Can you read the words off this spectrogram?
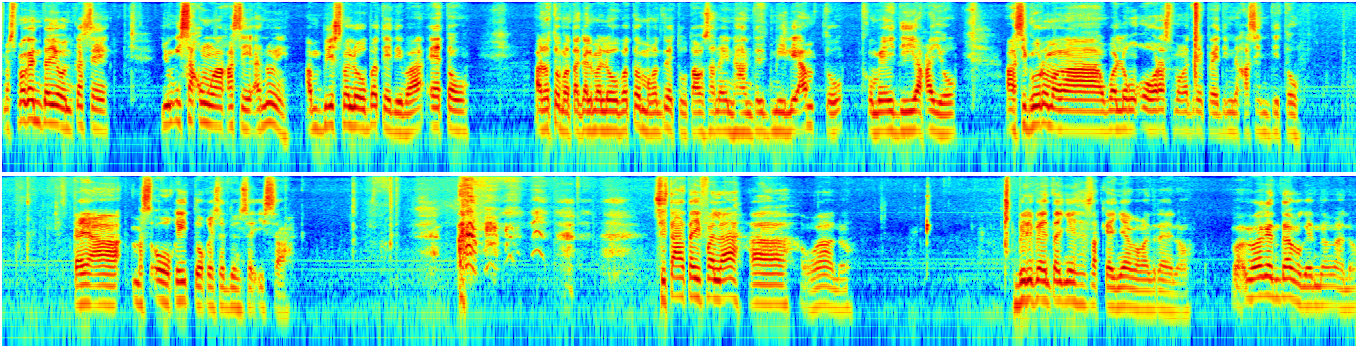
Mas maganda yon kasi yung isa ko nga kasi ano eh, ang bilis malobat eh, di ba? Ito, ano to, matagal malobat to, mga dre, 2,900 milliamp to. Kung may idea kayo, ah, siguro mga walong oras mga dre, pwedeng nakasindi to. Kaya mas okay to kaysa dun sa isa. si tatay pala, ah, uh, ano, binibenta niya yung sasakyan niya mga dre, no? Ma- Maganda, magandang ano.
